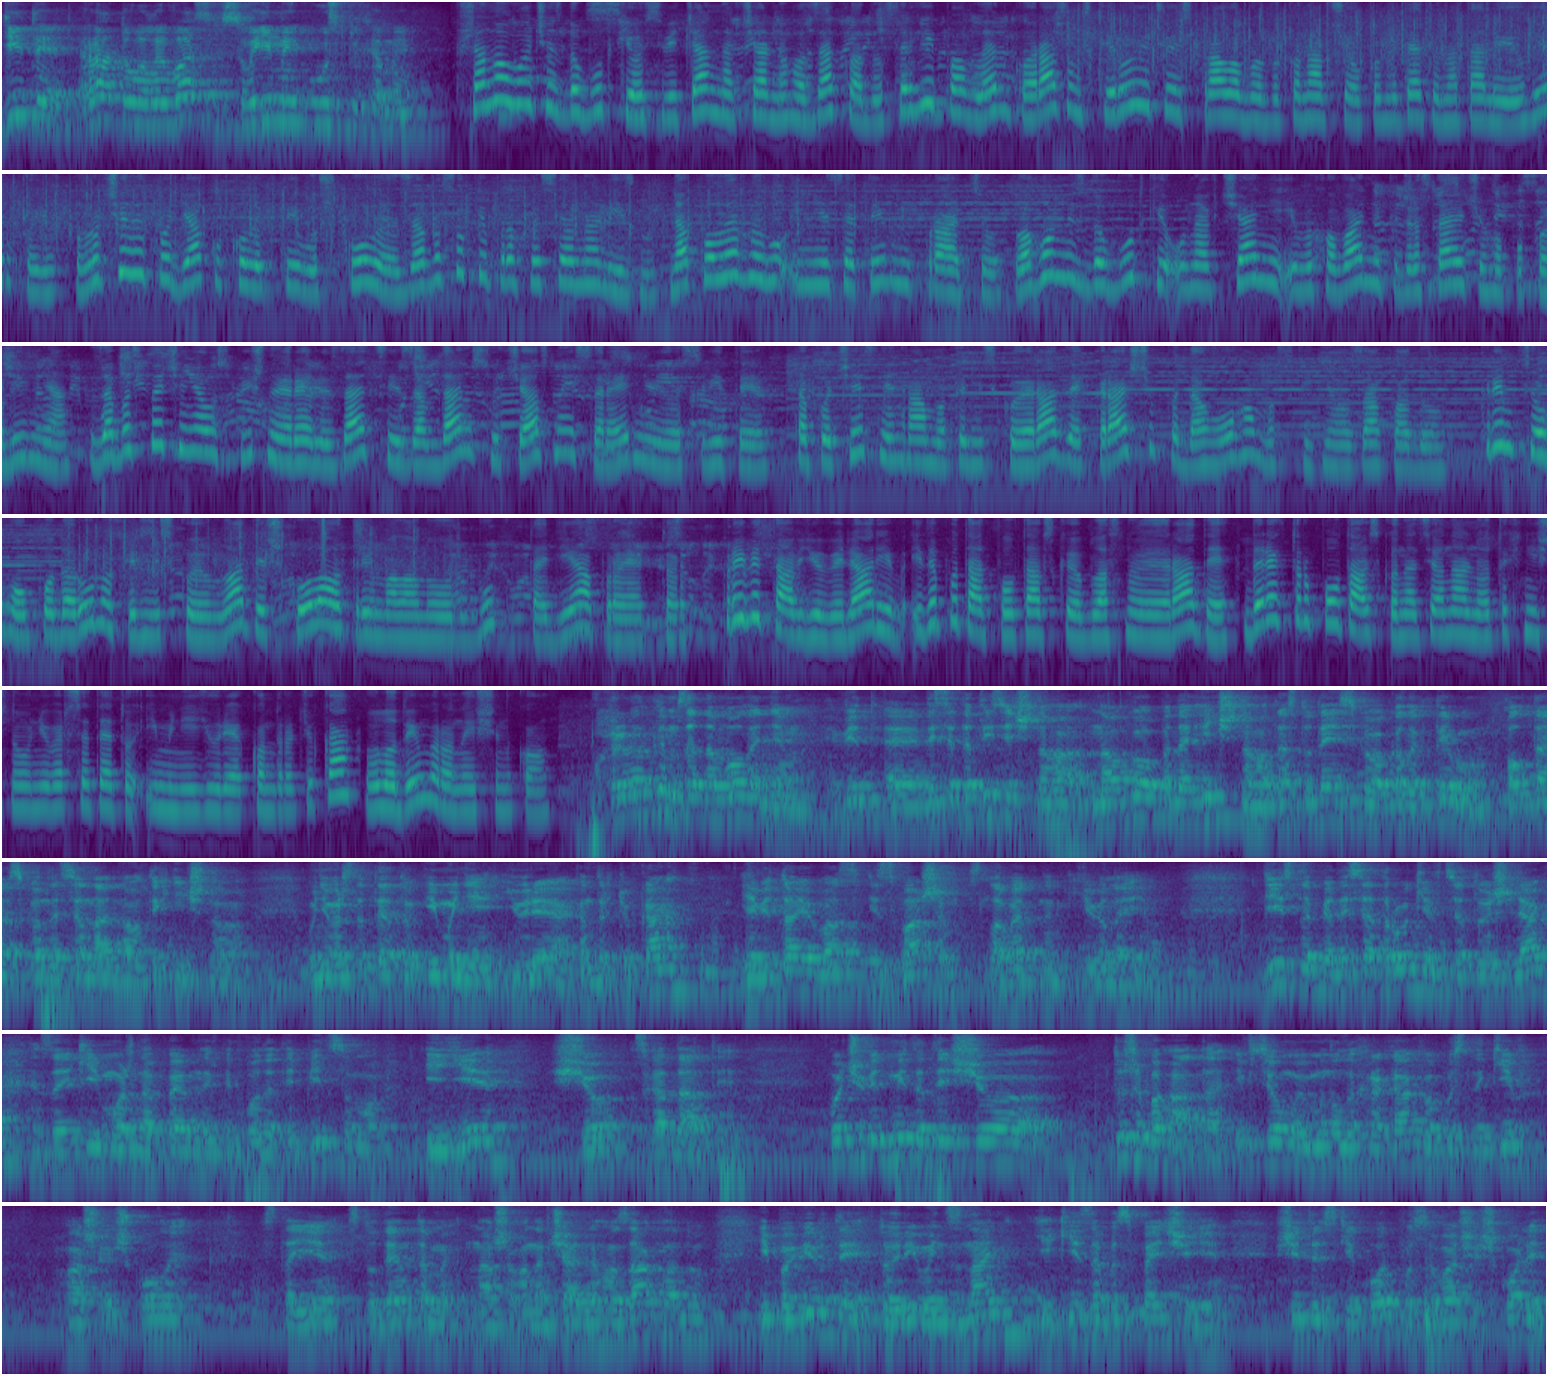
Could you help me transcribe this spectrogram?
діти радували вас своїми успіхами. Вшановуючи здобутки освітян навчального закладу, Сергій Павленко разом з керуючою справами виконавчого комітету Наталією Гіркою вручили подяку колективу школи за високий професіоналізм, наполегливу ініціативну працю, вагомі здобутки у навчанні і вихованні підростаючого покоління, забезпечення успішної реалізації завдань сучасної середньої освіти та почесні грамоти міської ради кращим педагогам освітнього закладу. Крім цього, подарунок від міської влади школа отримала ноутбук та діапроектор. Привітав ювілярів і депутат Полтавської обласної ради, директор Полтавського національного технічного університету імені Юрія Кондратюка Володимир Онищенко. З превеликим задоволенням від е, 10-тисячного науково-педагогічного та студентського колективу Полтавського національного технічного університету імені Юрія Кондратюка я вітаю вас із вашим славетним ювілеєм. Дійсно, 50 років це той шлях, за який можна певний підводити підсумок, і є що згадати. Хочу відмітити, що дуже багато і в цьому, і в минулих роках випускників вашої школи стає студентами нашого навчального закладу. І повірте, той рівень знань, який забезпечує вчительський корпус у вашій школі,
